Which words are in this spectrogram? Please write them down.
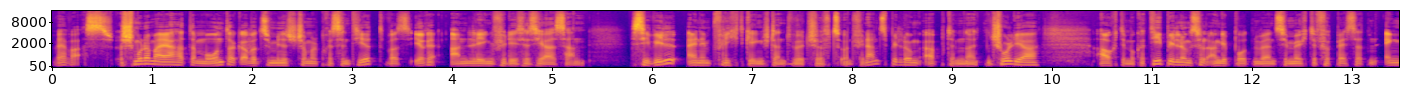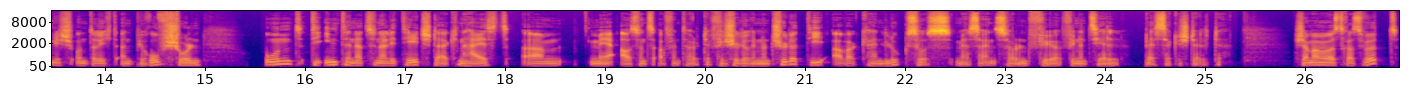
Wer weiß. Schmudermeier hat am Montag aber zumindest schon mal präsentiert, was ihre Anliegen für dieses Jahr sind. Sie will einen Pflichtgegenstand Wirtschafts- und Finanzbildung ab dem neunten Schuljahr. Auch Demokratiebildung soll angeboten werden. Sie möchte verbesserten Englischunterricht an Berufsschulen und die Internationalität stärken heißt ähm, mehr Auslandsaufenthalte für Schülerinnen und Schüler, die aber kein Luxus mehr sein sollen für finanziell Bessergestellte. Schauen wir mal, was daraus wird.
